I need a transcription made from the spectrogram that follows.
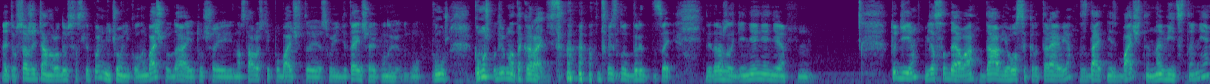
знаєте, все життя народився сліпим, нічого ніколи не бачив, да, і тут ще й на старості побачити своїх дітей, ще як вони. Ну, кому ж кому ж потрібна така радість? Тобто, ну, цей відразу такий ні-ні-ні. Тоді В'ясадева дав його секретареві здатність бачити на відстані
